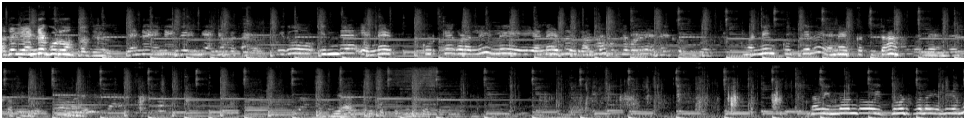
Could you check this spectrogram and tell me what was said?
ಅದ್ರಲ್ಲಿ ಎಣ್ಣೆ ಗುಡು ಹೇಳು. ಎಣ್ಣೆ ಎಣ್ಣೆ ಎಣ್ಣೆ ಇದು ಹಿಂದೆ ಎಣ್ಣೆ ಕುಡ್ಕೆಗಳಲ್ಲಿ ಇಲ್ಲಿ ಎಣ್ಣೆ ಇಡ್ತಿದ್ರಂತೆ ಮಣ್ಣಿನ ಕುಡ್ಕೆಲಿ ಎಣ್ಣೆ ಇಟ್ಕೊತಿದ್ದ? ಎಣ್ಣೆ ಎಣ್ಣೆ ಇಟ್ಕೊತಿದ್ರು. ನಾವು ಇನ್ನೊಂದು ಇದು ನೋಡಿದ್ವಲ್ಲ ಎಲ್ಲಿ ಅಮ್ಮ?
